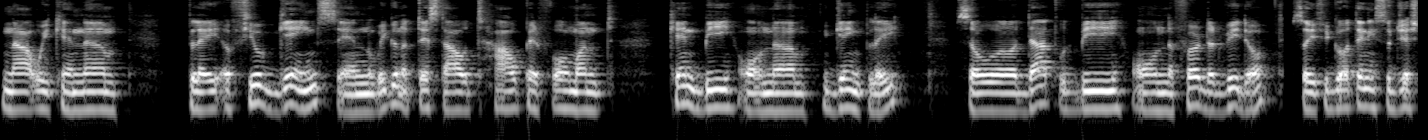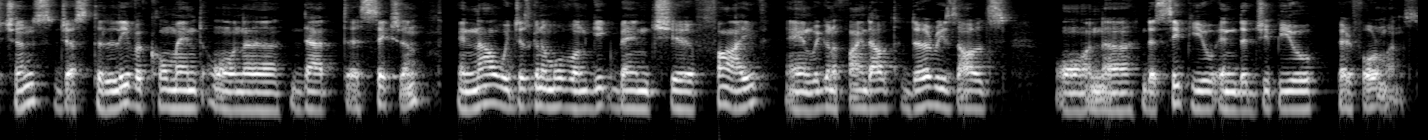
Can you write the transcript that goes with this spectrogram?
now we can um, play a few games and we're gonna test out how performant can be on um, gameplay so uh, that would be on a further video. So if you got any suggestions just leave a comment on uh, that uh, section. And now we're just gonna move on Geekbench uh, 5 and we're gonna find out the results on uh, the CPU and the GPU performance.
